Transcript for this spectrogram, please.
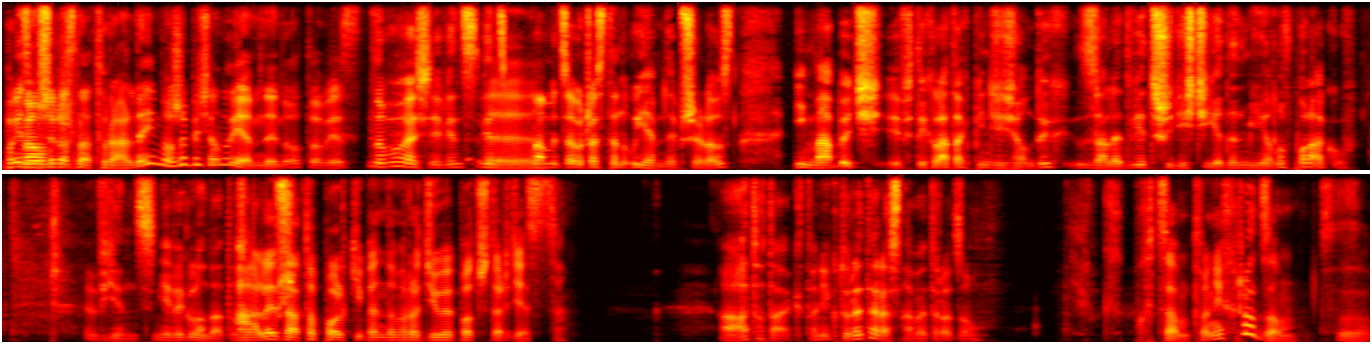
bo jest No. przyrost naturalny i może być on ujemny, no to jest... No właśnie, więc, więc E. mamy cały czas ten ujemny przyrost i ma być w tych latach 50. zaledwie 31 milionów Polaków. Więc nie wygląda to za Ale dobrze. za to Polki będą rodziły po 40. A to tak, to niektóre teraz nawet rodzą. Chcą, to niech rodzą. Za...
